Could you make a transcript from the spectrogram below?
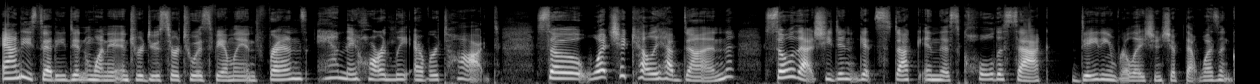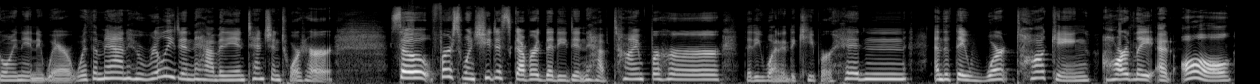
and he said he didn't want to introduce her to his family and friends, and they hardly ever talked. So, what should Kelly have done so that she didn't get stuck in this cul de sac dating relationship that wasn't going anywhere with a man who really didn't have any intention toward her? So, first, when she discovered that he didn't have time for her, that he wanted to keep her hidden, and that they weren't talking hardly at all,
